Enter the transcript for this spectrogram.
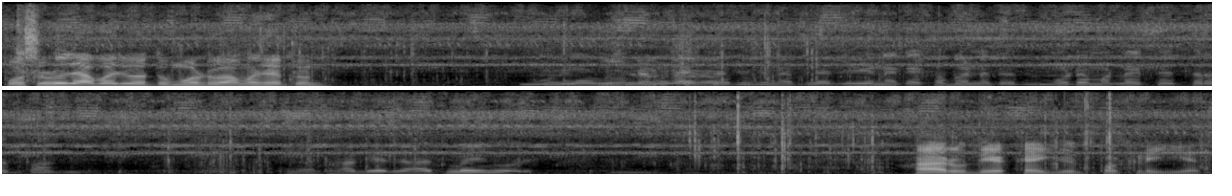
ફૂટનું જ આ બાજુ હતું, મોઢું આમ જ હતું ને. ને એટલે ખબર નથી મોઢામાં થઈ તરત ભાગી ભાગે એટલે હાથમાં નો સારું દેખાઈ ગયું પકડી ગયા.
